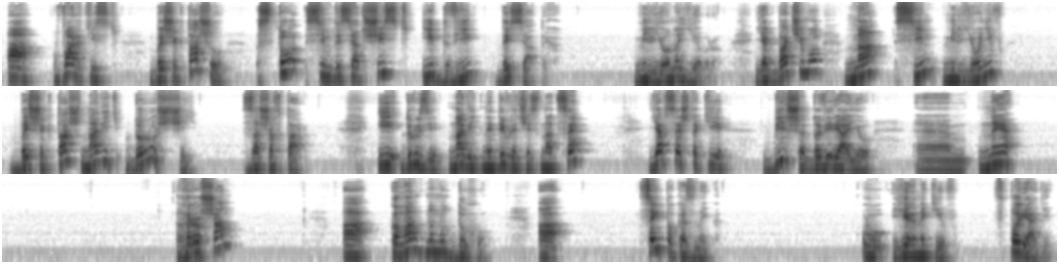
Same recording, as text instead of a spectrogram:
А вартість Бешикташу 176,2 мільйона євро. Як бачимо, на 7 мільйонів Бешикташ навіть дорожчий за Шахтар. І, друзі, навіть не дивлячись на це, я все ж таки більше довіряю ем, не грошам, а командному духу. А цей показник у гірників в поряді.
